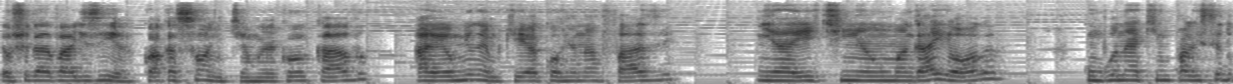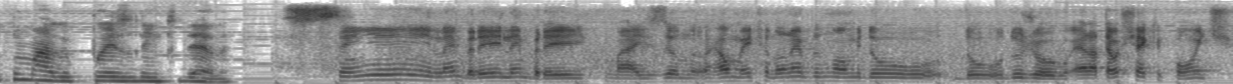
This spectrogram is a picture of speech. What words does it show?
Eu chegava e dizia, coloca Sonic, a mulher colocava. Aí eu me lembro que ia correndo na fase e aí tinha uma gaiola com um bonequinho parecido com o Mario preso dentro dela. Sim, lembrei, lembrei, mas eu realmente eu não lembro o nome do, do, do jogo. Era até o checkpoint.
